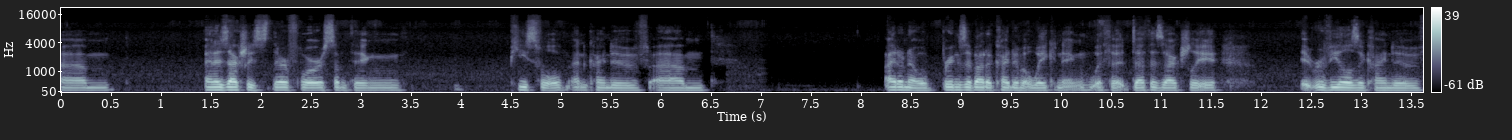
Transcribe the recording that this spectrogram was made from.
um and is actually therefore something peaceful and kind of um I don't know, brings about a kind of awakening with it. Death is actually, it reveals a kind of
